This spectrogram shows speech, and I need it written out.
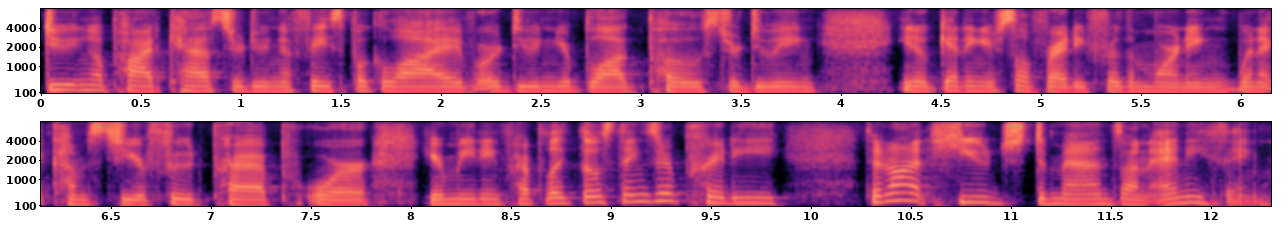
doing a podcast or doing a Facebook live or doing your blog post or doing, you know, getting yourself ready for the morning when it comes to your food prep or your meeting prep. Like those things are pretty, they're not huge demands on anything.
